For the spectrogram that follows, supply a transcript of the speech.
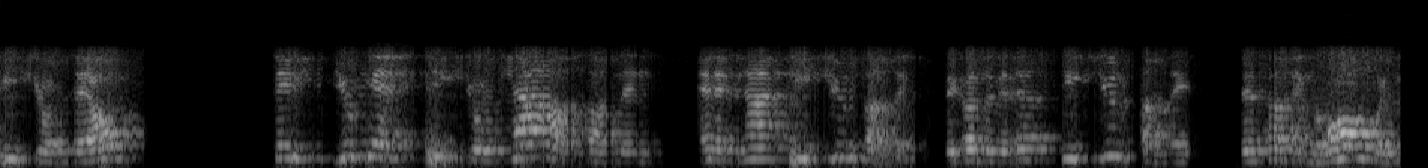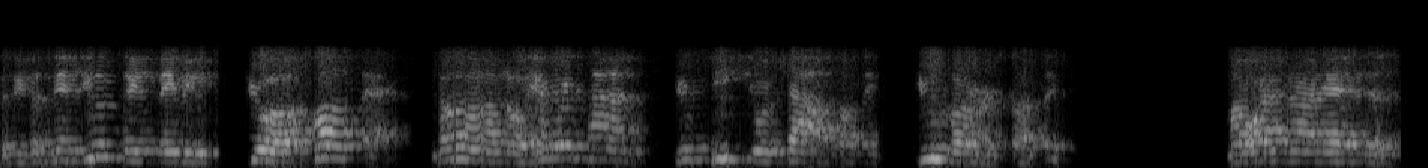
teach yourself? See, you can't teach your child something and it not teach you something. Because if it doesn't teach you something, there's something wrong with it because then you think maybe you're above that. No, no, no, no. Every time you teach your child something, you learn something. My wife and I had the,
